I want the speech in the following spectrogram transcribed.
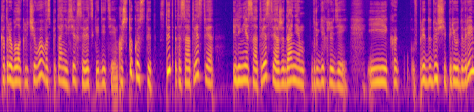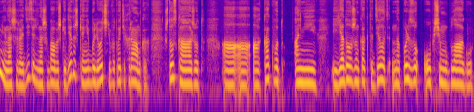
которая была ключевой в воспитании всех советских детей. А что такое стыд? Стыд — это соответствие или несоответствие ожиданиям других людей. И как в предыдущие периоды времени наши родители, наши бабушки, дедушки, они были очень вот в этих рамках. Что скажут, а, а, а как вот они, и я должен как-то делать на пользу общему благу.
